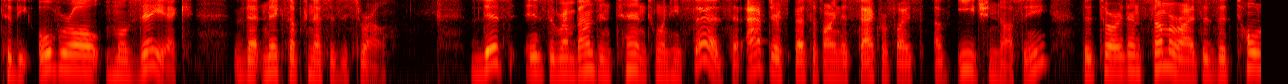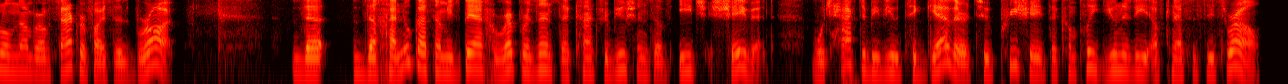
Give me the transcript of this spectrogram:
to the overall mosaic that makes up Knesset Israel. This is the Ramban's intent when he says that after specifying the sacrifice of each Nasi, the Torah then summarizes the total number of sacrifices brought. The the Chanukah Samizbeach represents the contributions of each Shevet, which have to be viewed together to appreciate the complete unity of Knesset Israel.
